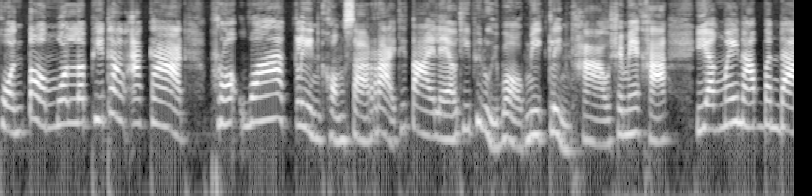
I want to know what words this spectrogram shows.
ผลต่อมลพิษทางอากาศ เพราะว่ากลิ่นของสาหร่ายที่ตายแล้วที่พี่หลุยบอกมีกลิ่นคาวใช่ไหมคะ ยังไม่นับบรรดา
